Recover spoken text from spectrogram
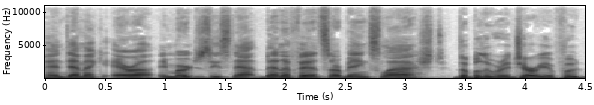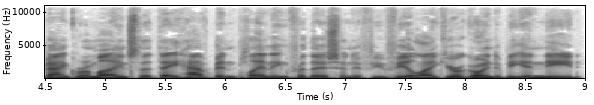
Pandemic era emergency SNAP benefits are being slashed. The Blue Ridge Area Food Bank reminds that they have been planning for this, and if you feel like you're going to be in need,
